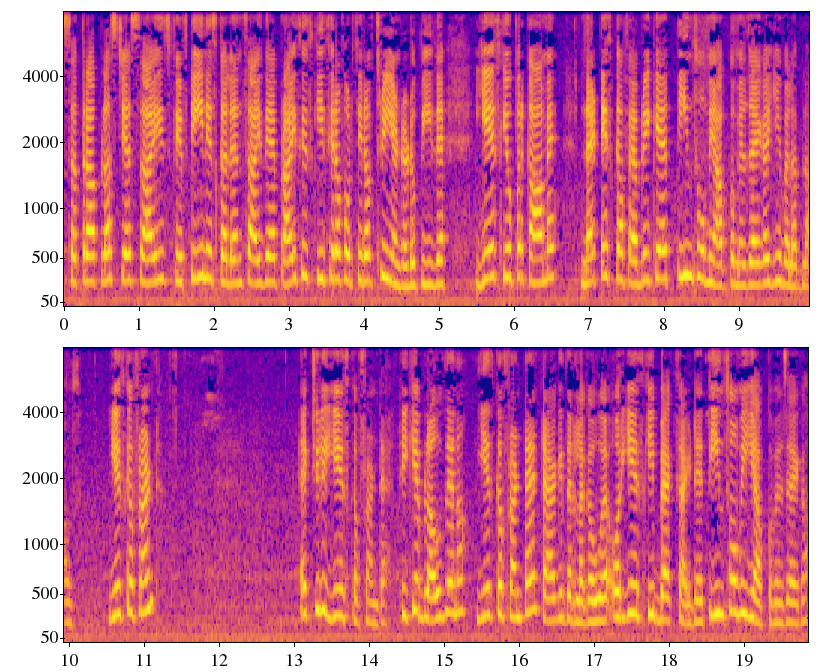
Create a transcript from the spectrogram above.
सत्रह प्लस चेस्ट साइज़ फिफ्टीन इसका लेंथ साइज़ है प्राइस इसकी सिर्फ़ और सिर्फ़ थ्री हंड्रेड रुपीज़ है। ये इसके ऊपर काम है, नेट इसका फैब्रिक है, तीन सौ में आपको मिल जाएगा ये वाला ब्लाउज। ये इसका फ्रंट एक्चुअली ये इसका फ्रंट है। ठीक है, ब्लाउज है ना, ये इसका फ्रंट है, टैग इधर लगा हुआ है और ये इसकी बैक साइड है, तीन सौ में ये आपको मिल जाएगा।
